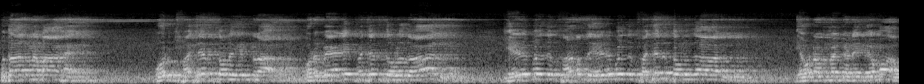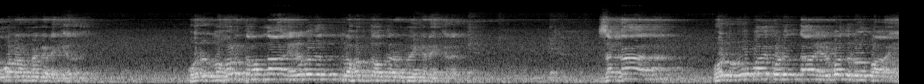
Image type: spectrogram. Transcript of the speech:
உதாரணமாக ஒரு பஜர் தொழுகின்றார் ஒரு வேளை தொழுதால் எழுபது பரது எழுபது பஜர் தொழுதால் எவ்வளோ நன்மை கிடைக்குமோ அவ்வளோ நன்மை கிடைக்கிறது. ஒரு லொகர் தொழுதால் எழுபது லொகர் தொழுத நன்மை கிடைக்கிறது. ஜகாத் ஒரு ரூபாய் கொடுத்தால் எழுபது ரூபாய்.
